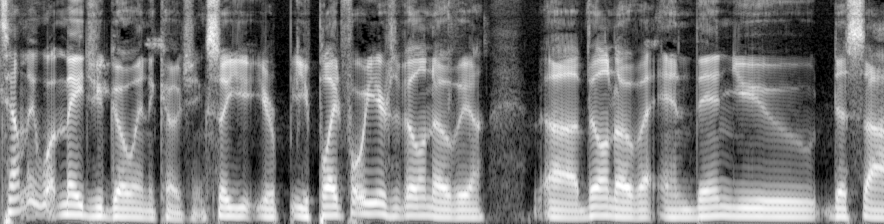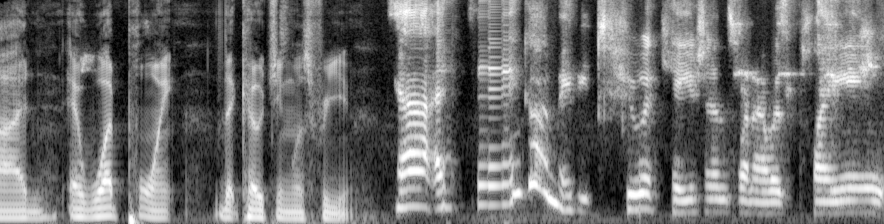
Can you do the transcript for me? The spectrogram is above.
tell me what made you go into coaching. So you you you played four years at Villanova, uh, Villanova, and then you decide at what point that coaching was for you. Yeah, I think on maybe two occasions when I was playing,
